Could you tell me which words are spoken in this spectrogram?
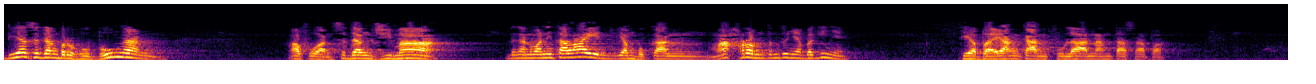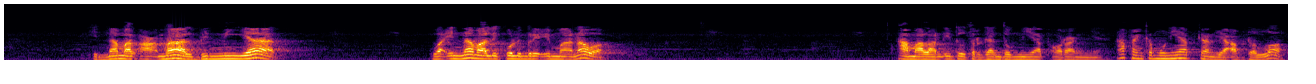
Dia sedang berhubungan, afwan, sedang jima dengan wanita lain yang bukan mahram tentunya baginya. Dia bayangkan fulana entah siapa. Innamal a'mal bin niyat. Wa innamal likulli imri'in Amalan itu tergantung niat orangnya. Apa yang kamu niatkan ya Abdullah?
